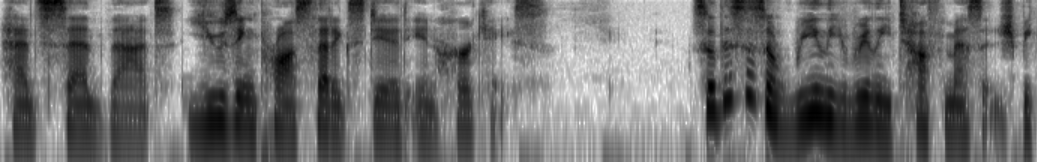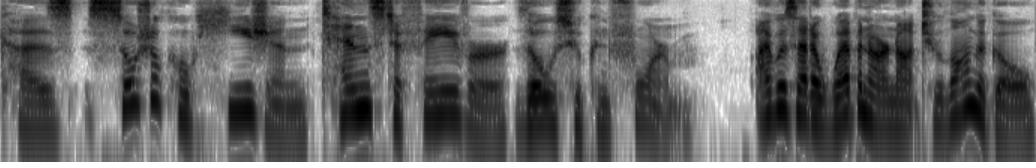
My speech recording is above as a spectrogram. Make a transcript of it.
had said that using prosthetics did in her case. So, this is a really, really tough message because social cohesion tends to favor those who conform. I was at a webinar not too long ago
